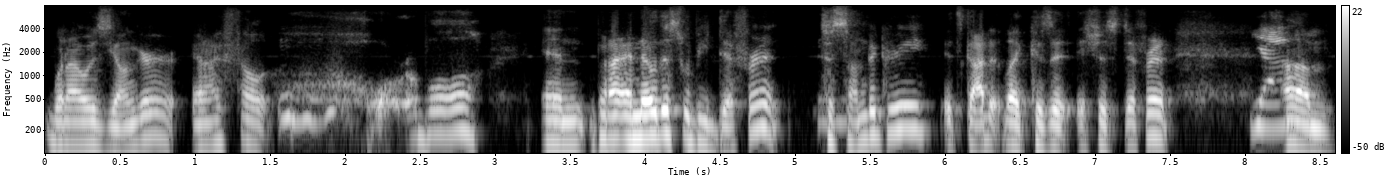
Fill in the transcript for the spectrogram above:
when I was younger, and I felt horrible. And but I know this would be different to Mhm. some degree. It's got it like because it, it's just different. Yeah. Um,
